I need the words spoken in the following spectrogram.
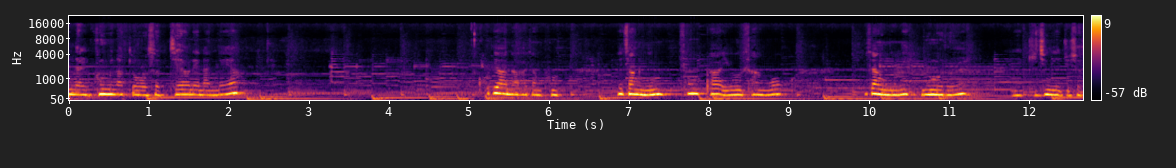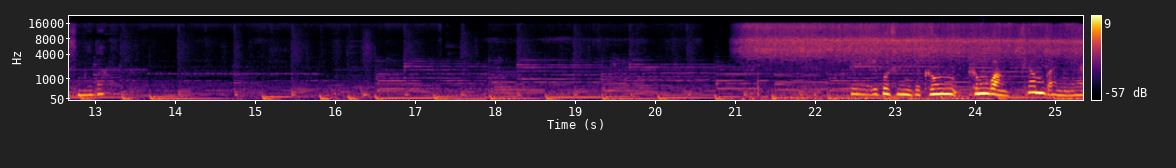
옛날 국민학교 모습 재현해 놨네요. 코리아나 화장품 회장님 송파 유상옥 회장님이 유물을 기증해 주셨습니다. 네, 이곳은 이제 금, 금광 체험관이에요.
